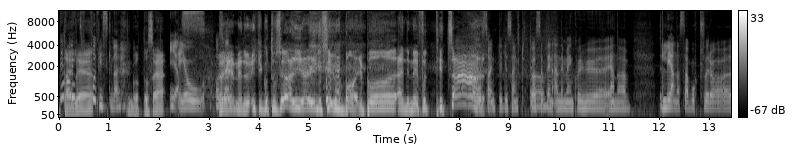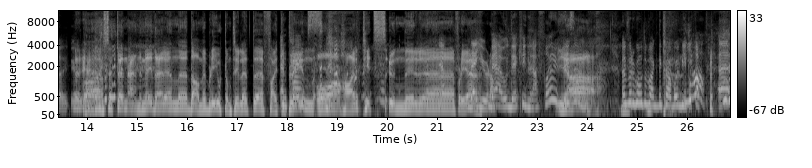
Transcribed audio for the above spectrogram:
det var litt forfriskende. Godt å se. Yes. Og så- Eh, Men det er ikke godt å se. Jeg ser jo bare på anime for titsa! Ja, sant, ikke sant. Du har sett den animen hvor hun ene lener seg bort for å unngå Jeg har sett en anime der en eh, dame blir gjort om til et eh, fighter plane og har tits under eh, Ja, flyet. det er. Det er jo det kvinner er for. Ja. Men for å komme tilbake til Cowboy Bebop, da. Eh,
